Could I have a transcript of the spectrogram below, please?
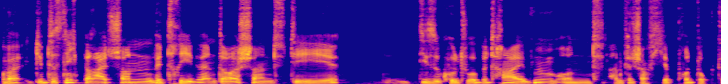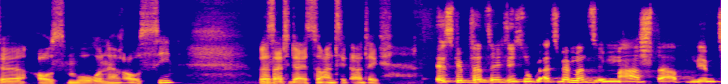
Aber gibt es nicht bereits schon Betriebe in Deutschland, die diese Kultur betreiben und landwirtschaftliche Produkte aus Mooren herausziehen? Oder seid ihr da jetzt so einzigartig? Es gibt tatsächlich so, also wenn man es im Maßstab nimmt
